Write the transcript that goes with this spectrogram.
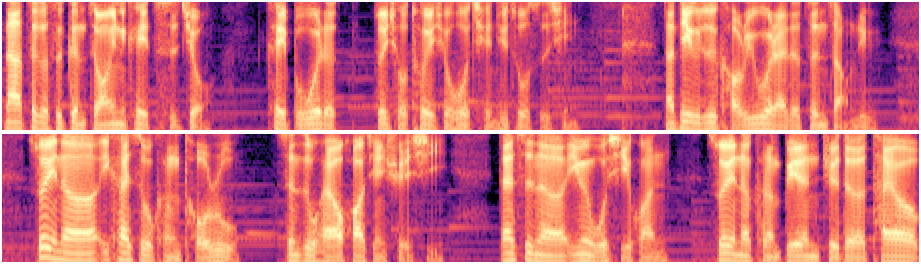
那这个是更重要，因为你可以持久，可以不为了追求退休或钱去做事情。那第二个就是考虑未来的增长率。所以呢，一开始我可能投入，甚至我还要花钱学习，但是呢，因为我喜欢，所以呢，可能别人觉得他要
